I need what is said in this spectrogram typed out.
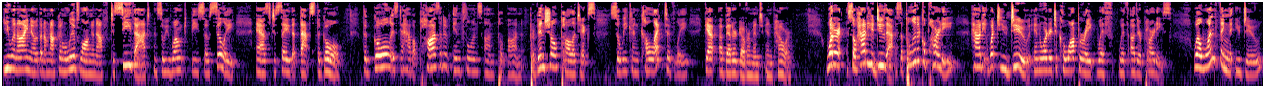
You and I know that I'm not going to live long enough to see that, and so we won't be so silly as to say that that's the goal. The goal is to have a positive influence on, on provincial politics so we can collectively get a better government in power. What are, so, how do you do that? As a political party, how do what do you do in order to cooperate with, with other parties? Well, one thing that you do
